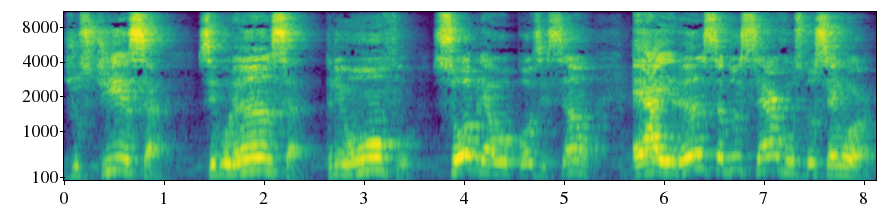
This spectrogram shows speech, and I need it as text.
justiça, segurança, triunfo sobre a oposição é a herança dos servos do Senhor,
